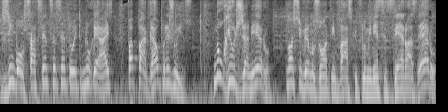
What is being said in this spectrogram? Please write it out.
desembolsar 168 mil reais para pagar o prejuízo. No Rio de Janeiro, nós tivemos ontem Vasco e Fluminense 0 a 0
